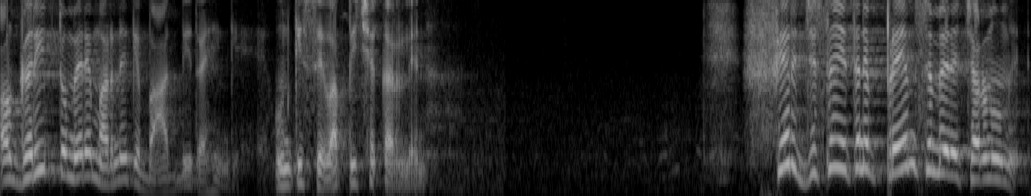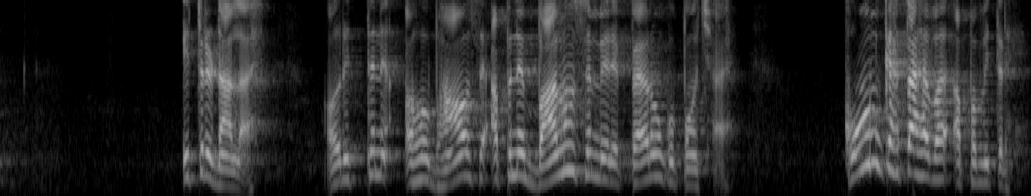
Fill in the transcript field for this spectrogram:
और गरीब तो मेरे मरने के बाद भी रहेंगे। उनकी सेवा पीछे कर लेना। फिर जिसने इतने प्रेम से मेरे चरणों में इत्र डाला है और इतने अहोभाव से अपने बालों से मेरे पैरों को पहुँचा है। कौन कहता है वह अपवित्र है?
